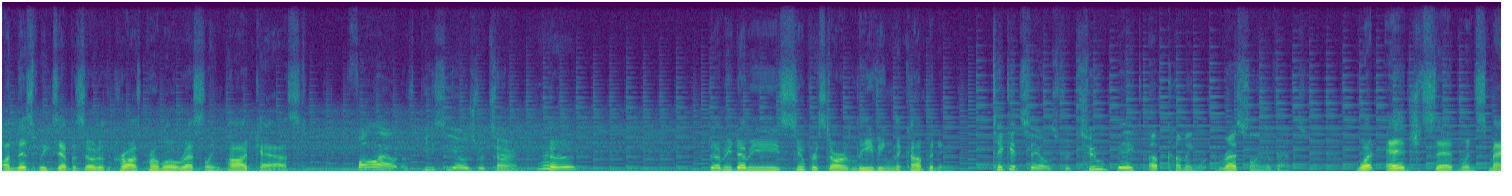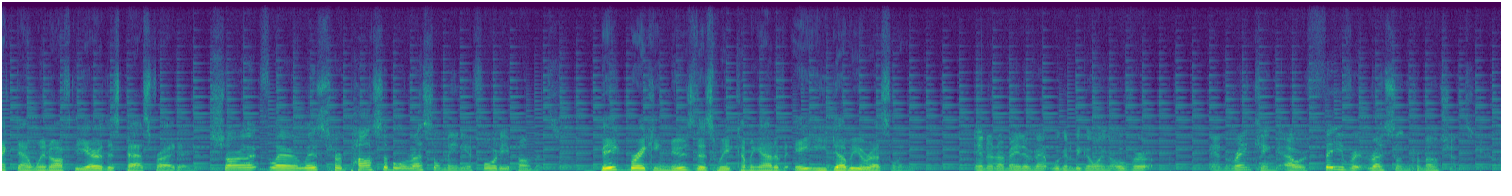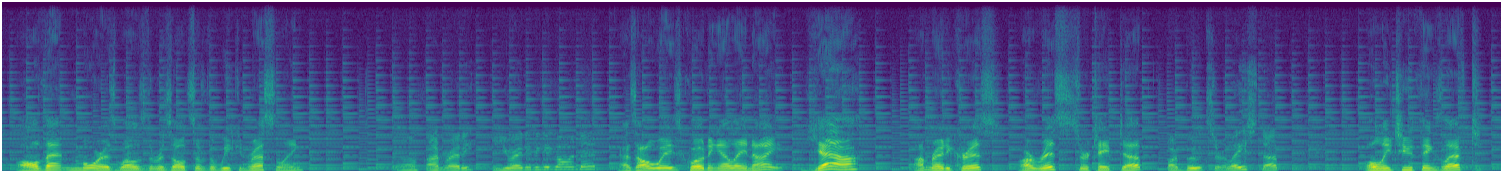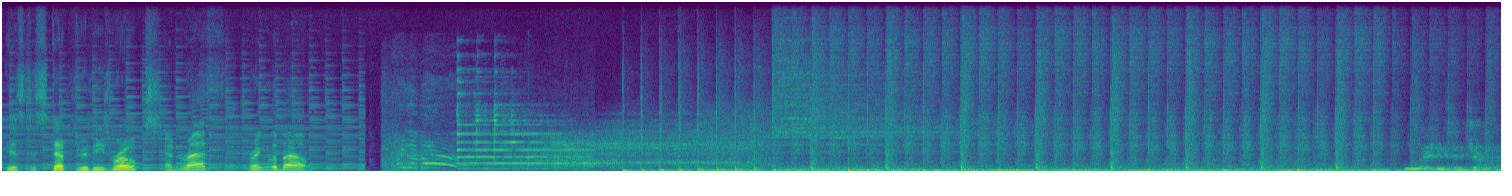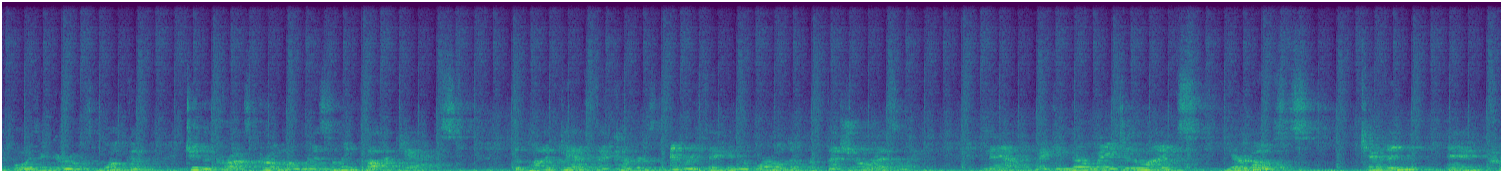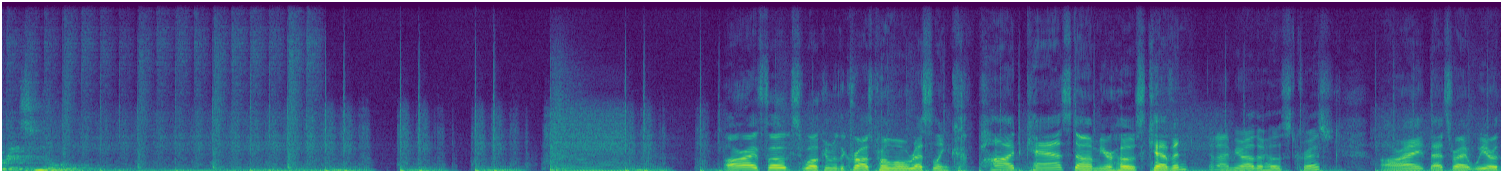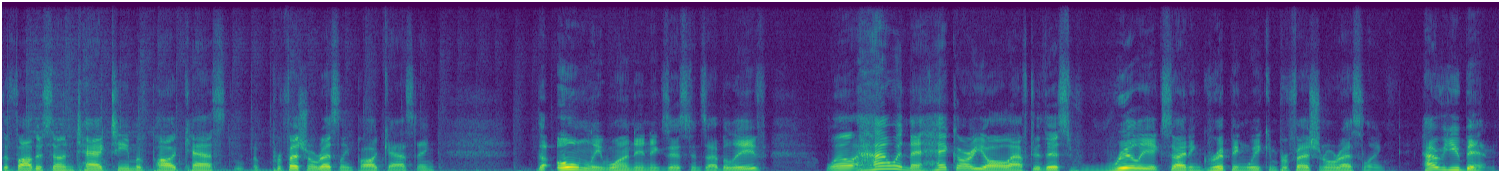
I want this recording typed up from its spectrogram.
On this week's episode of the Cross Promo Wrestling Podcast, Fallout of PCO's return. WWE superstar leaving the company. Ticket sales for two big upcoming wrestling events. What Edge said when SmackDown went off the air this past Friday. Charlotte Flair lists her possible WrestleMania 40 opponents. Big breaking news this week coming out of AEW Wrestling. And in our main event, we're going to be going over and ranking our favorite wrestling promotions. All that and more, as well as the results of the week in wrestling. Well, I'm ready. Are you ready to get going, Dad? As always, quoting LA Knight, yeah, I'm ready, Chris. Our wrists are taped up. Our boots are laced up. Only two things left is to step through these ropes. And ref, ring the bell. To the Cross Promo Wrestling Podcast. The podcast that covers everything in the world of professional wrestling. Now, making their way to the mics, your hosts, Kevin and Chris Newell. All right, folks, welcome to the Cross Promo Wrestling Podcast. I'm your host, Kevin. And I'm your other host, Chris. All right, that's right. We are the father son tag team of podcast, of professional wrestling podcasting. The only one in existence, I believe. Well, how in the heck are y'all after this really exciting, gripping week in professional wrestling? How have you been?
